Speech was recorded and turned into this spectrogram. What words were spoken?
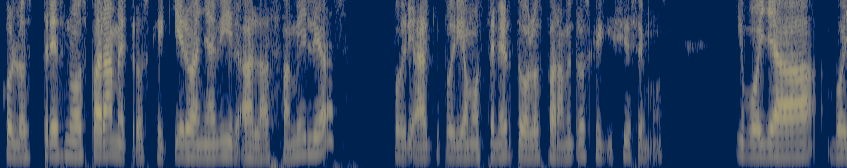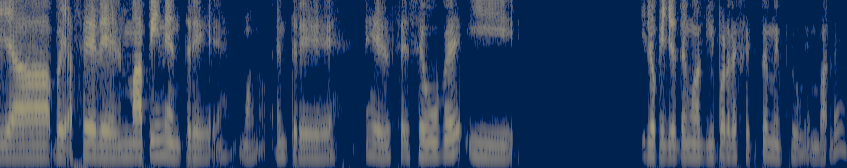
con los tres nuevos parámetros que quiero añadir a las familias. Aquí podríamos tener todos los parámetros que quisiésemos. Y voy a, voy a, voy a hacer el mapping entre, bueno, entre el CSV y, y lo que yo tengo aquí por defecto en mi plugin, ¿vale?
